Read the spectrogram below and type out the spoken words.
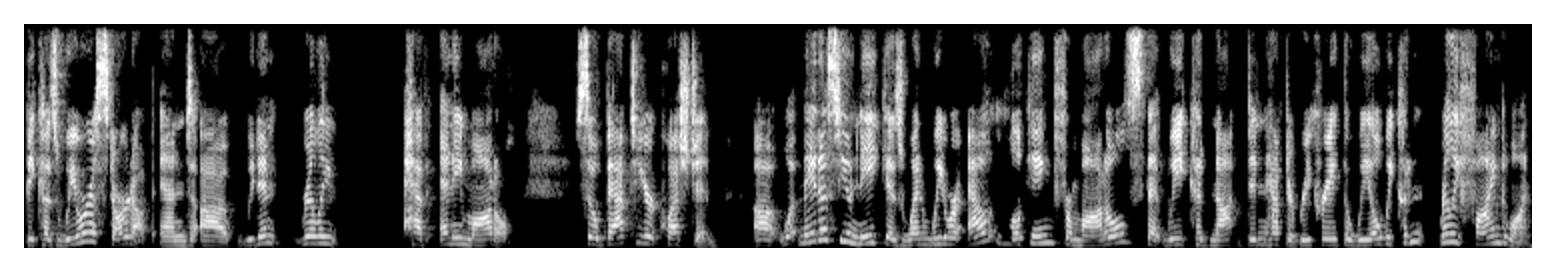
because we were a startup and uh, we didn't really have any model. So back to your question. Uh, what made us unique is when we were out looking for models that we could not, didn't have to recreate the wheel, we couldn't really find one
